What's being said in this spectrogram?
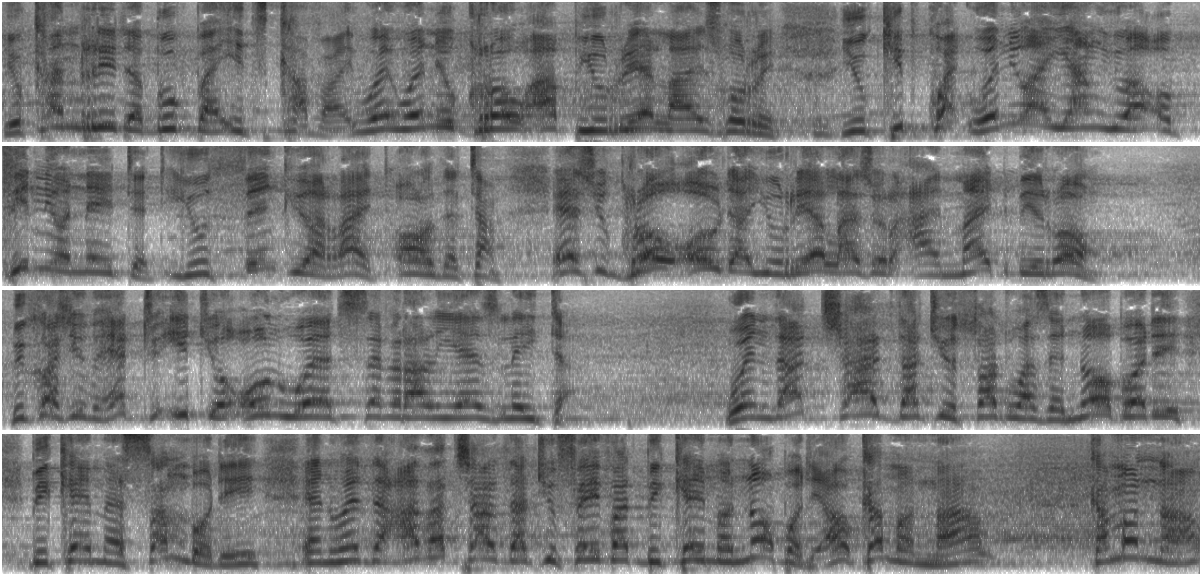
You can't read a book by its cover. When, when you grow up, you realize, Hore, you keep quiet. When you are young, you are opinionated. You think you are right all the time. As you grow older, you realize, I might be wrong. Because you've had to eat your own words several years later. When that child that you thought was a nobody became a somebody, and when the other child that you favored became a nobody. Oh, come on now. Come on now.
